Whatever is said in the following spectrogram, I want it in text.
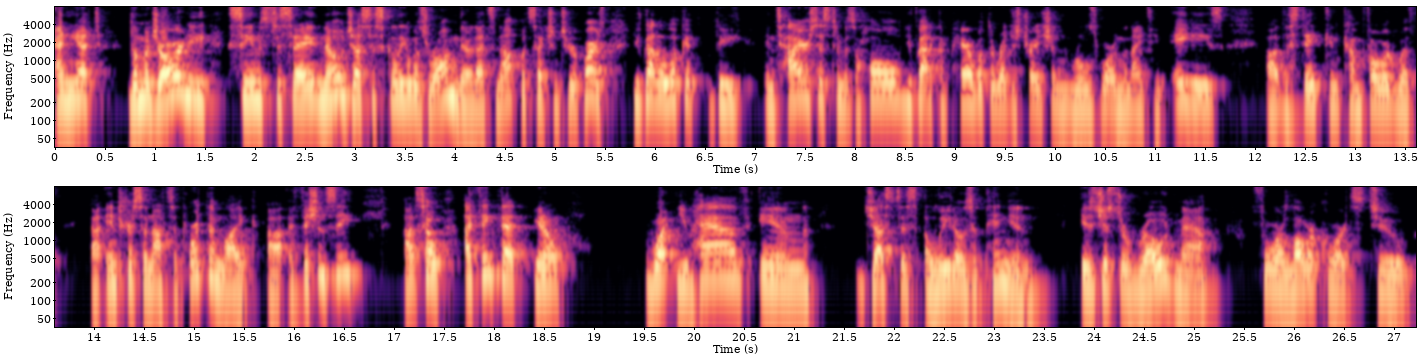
And yet, the majority seems to say, no, Justice Scalia was wrong there. That's not what Section 2 requires. You've got to look at the entire system as a whole. You've got to compare what the registration rules were in the 1980s. Uh, the state can come forward with uh, interests and not support them, like uh, efficiency. Uh, so I think that, you know, what you have in Justice Alito's opinion is just a roadmap for lower courts to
